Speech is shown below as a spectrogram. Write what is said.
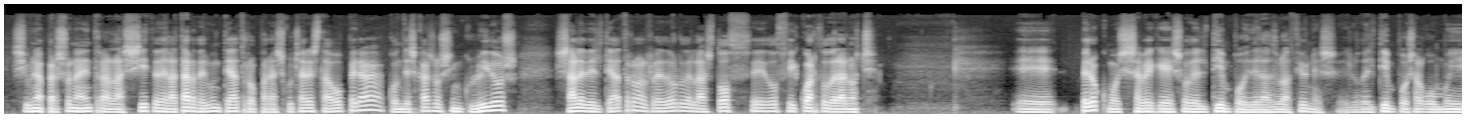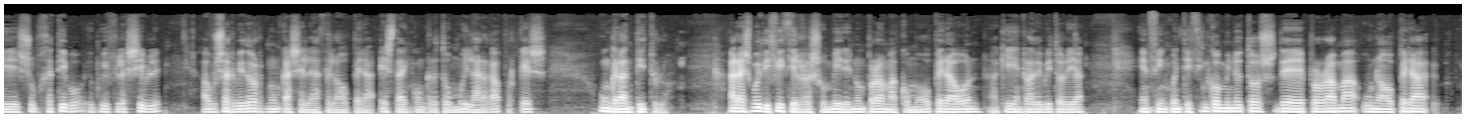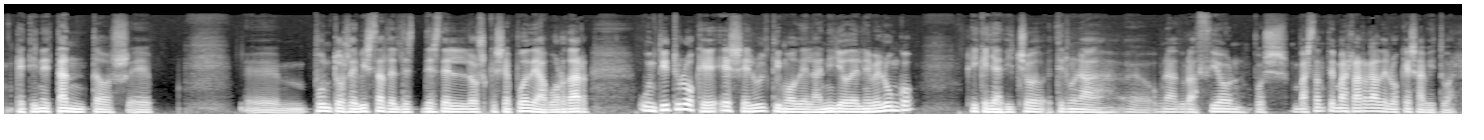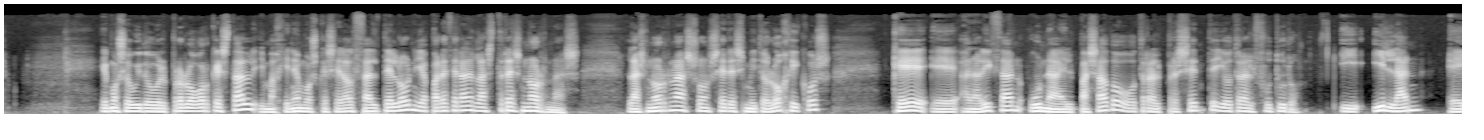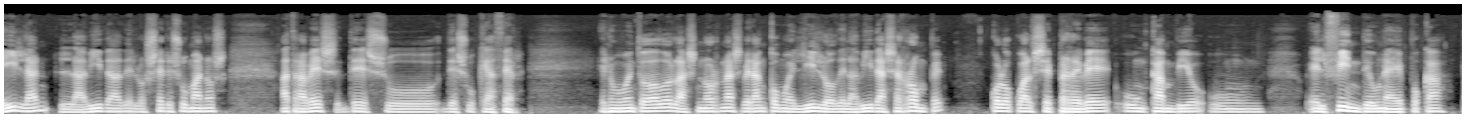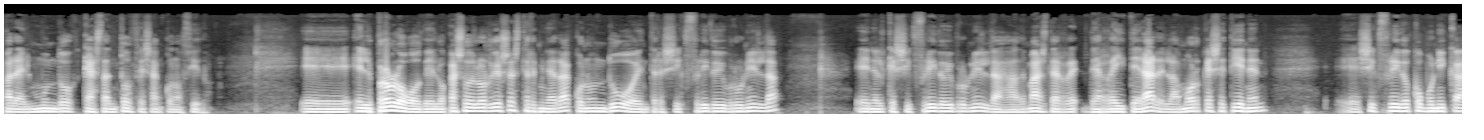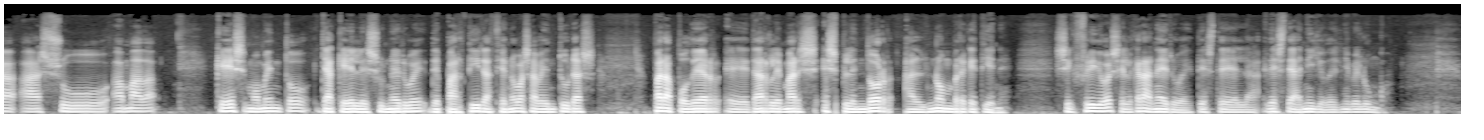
Si una persona entra a las siete de la tarde en un teatro para escuchar esta ópera, con descansos incluidos, sale del teatro alrededor de las doce, doce y cuarto de la noche. Eh, pero como se sabe que eso del tiempo y de las duraciones, eh, lo del tiempo es algo muy subjetivo y muy flexible, a un servidor nunca se le hace la ópera, esta en concreto muy larga, porque es un gran título. Ahora es muy difícil resumir en un programa como Ópera On, aquí en Radio Vitoria, en 55 minutos de programa una ópera que tiene tantos eh, eh, puntos de vista desde los que se puede abordar un título que es el último del Anillo del Nibelungo y que ya he dicho tiene una, eh, una duración pues bastante más larga de lo que es habitual. Hemos oído el prólogo orquestal, imaginemos que se alza el telón y aparecerán las tres nornas. Las nornas son seres mitológicos que eh, analizan una el pasado, otra el presente y otra el futuro. Y hilan e hilan la vida de los seres humanos a través de su, de su quehacer. En un momento dado las nornas verán como el hilo de la vida se rompe, con lo cual se prevé un cambio, un, el fin de una época para el mundo que hasta entonces han conocido. Eh, el prólogo del Ocaso de los Dioses terminará con un dúo entre Sigfrido y Brunilda, en el que Sigfrido y Brunilda, además de, reiterar el amor que se tienen, eh, Sigfrido comunica a su amada que es momento, ya que él es un héroe, de partir hacia nuevas aventuras para poder eh, darle más esplendor al nombre que tiene. Sigfrido es el gran héroe de este, este anillo del Nibelungo.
